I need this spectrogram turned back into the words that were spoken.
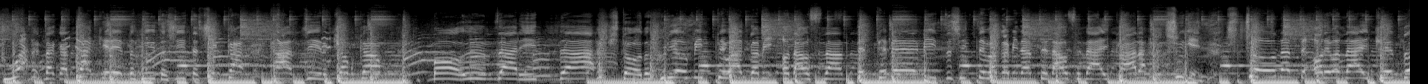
くはなかったけれどふとした瞬間感じる虚無感もううんざりだ。人の振りを見て我が身を直すなんててめえ3つ知って我が身なんて直せないから主義主張なんて俺はないけど。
